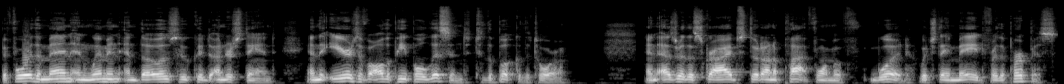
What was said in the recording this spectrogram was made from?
before the men and women and those who could understand, and the ears of all the people listened to the book of the Torah. And Ezra the scribe stood on a platform of wood which they made for the purpose,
